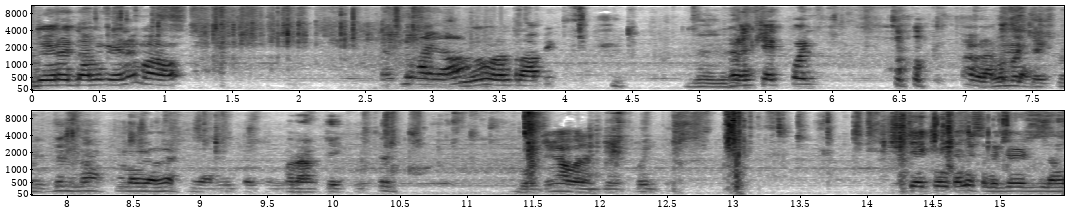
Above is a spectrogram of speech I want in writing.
Joyride namin kayo na mga Tatlo kayo? ano, walang traffic. Walang checkpoint. Wala checkpoint dun, no? Wala wala. Wala checkpoint. Walang checkpoint dun. Buti nga, walang checkpoint. Checking kami sa regard ng.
